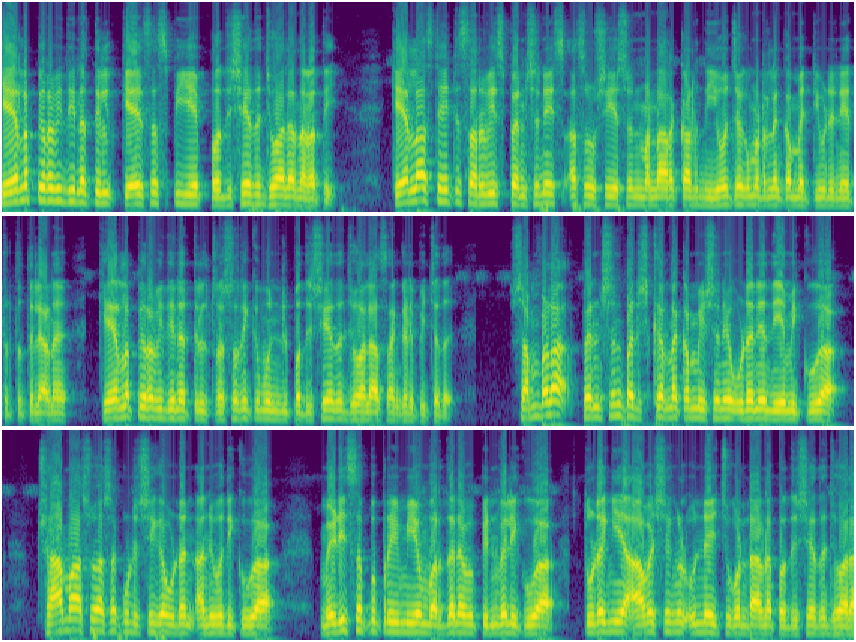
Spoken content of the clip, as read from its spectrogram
കേരളപ്പിറവി ദിനത്തിൽ K S S P A പ്രതിഷേധ ജ്വാല നടത്തി. Kerala State Service Pensioners Association Mannarkkad നിയോജക മണ്ഡലം കമ്മിറ്റിയുടെ നേതൃത്വത്തിലാണ് കേരളപ്പിറവി ദിനത്തിൽ ട്രഷറിക്ക് മുന്നിൽ പ്രതിഷേധ ജ്വാല സംഘടിപ്പിച്ചത്. ശമ്പള പെൻഷൻ പരിഷ്കരണ കമ്മീഷനെ ഉടനെ നിയമിക്കുക ക്ഷാമാശ്വാസ കുടിശ്ശിക ഉടൻ അനുവദിക്കുക മെഡിസപ്പ് പ്രീമിയം വർധനവ് പിൻവലിക്കുക തുടങ്ങിയ ആവശ്യങ്ങൾ ഉന്നയിച്ചുകൊണ്ടാണ് പ്രതിഷേധ ജ്വാല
